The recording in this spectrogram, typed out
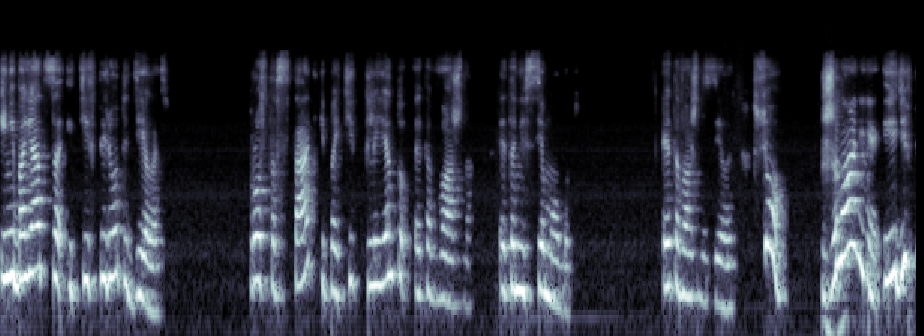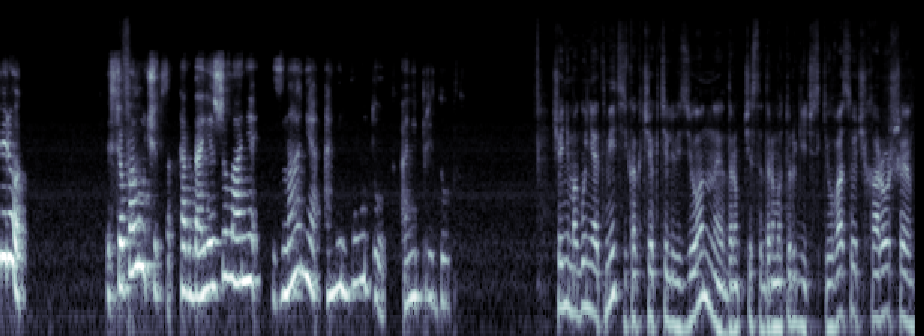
и не бояться идти вперед и делать. Просто встать и пойти к клиенту – это важно. Это не все могут. Это важно сделать. Все, желание и иди вперед. И все получится. Когда есть желание, знания, они будут, они придут. Еще не могу не отметить, как человек телевизионный, чисто драматургический, у вас очень хороший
